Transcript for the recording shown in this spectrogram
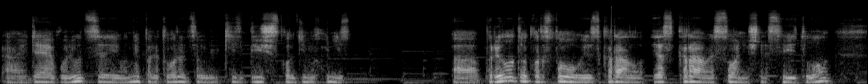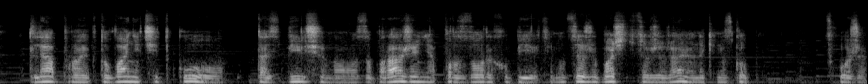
е, йде еволюція, і вони перетворюються в якісь більш складні механізми. Прилад використовує яскраве, яскраве сонячне світло для проєктування чіткого та збільшеного зображення прозорих об'єктів. Ну це вже бачите, це вже реально на кіноскоп схоже.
